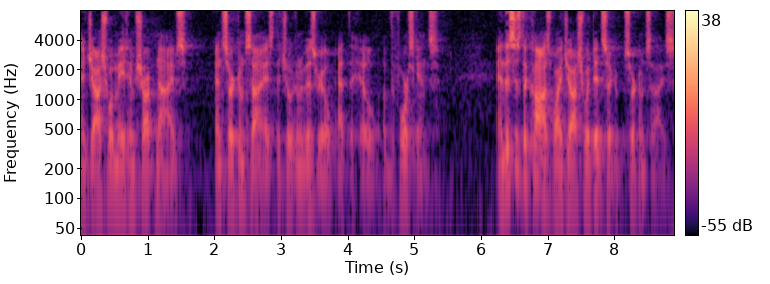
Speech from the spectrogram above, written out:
And Joshua made him sharp knives, and circumcised the children of Israel at the hill of the foreskins. And this is the cause why Joshua did circumcise.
